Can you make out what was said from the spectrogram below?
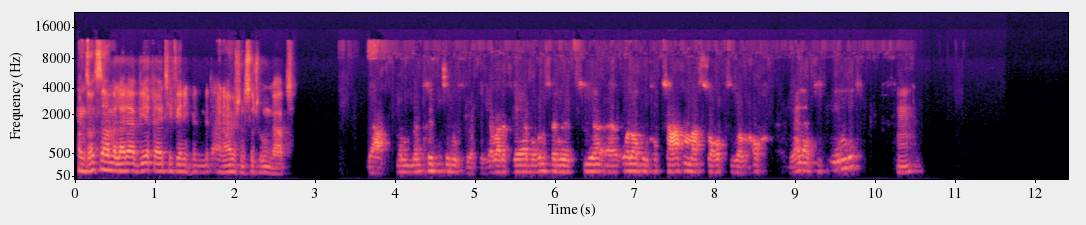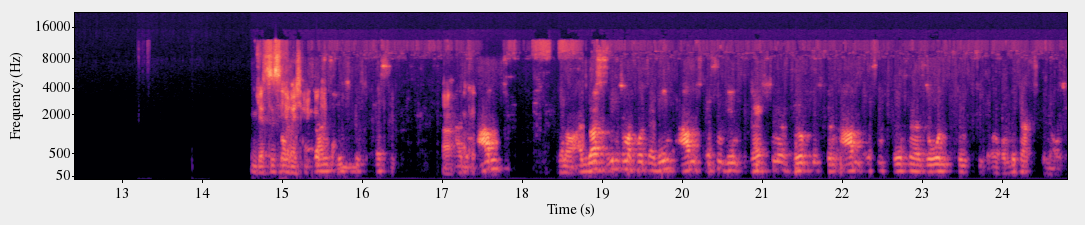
ansonsten haben wir leider relativ wenig mit, mit Einheimischen zu tun gehabt. Ja, man, man trifft sie nicht wirklich. Aber das wäre bei uns, wenn du jetzt hier äh, Urlaub in Cuxhaven machst zur Hauptsaison, auch relativ ähnlich. Hm. Jetzt ist Erich Essen. Ah, also okay. abends Genau, also du hast es eben schon mal kurz erwähnt, abends essen gehen, rechne wirklich für ein Abendessen pro Person 50 Euro, mittags genauso.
